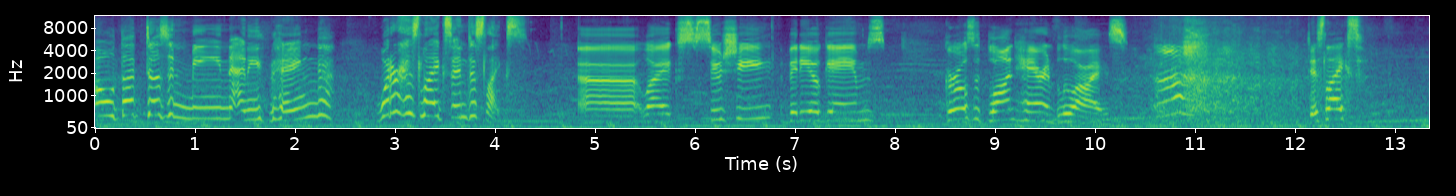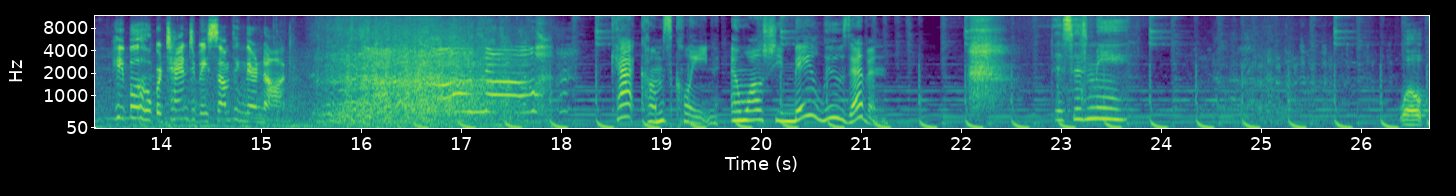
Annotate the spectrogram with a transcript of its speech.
Oh, that doesn't mean anything. What are his likes and dislikes? Uh, likes sushi, video games, girls with blonde hair and blue eyes. Dislikes? People who pretend to be something they're not. Oh Cat comes clean, and while she may lose Evan! This is me. Well,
